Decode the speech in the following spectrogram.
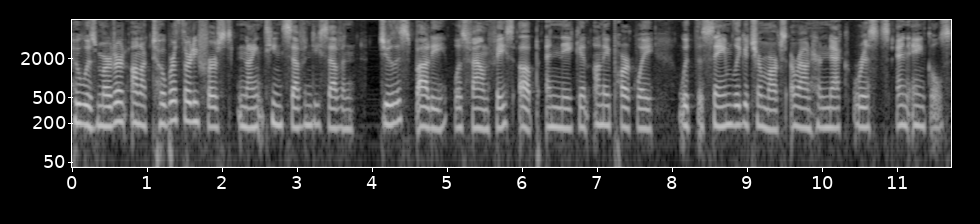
who was murdered on October 31st, 1977. Judith's body was found face up and naked on a parkway with the same ligature marks around her neck, wrists, and ankles.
